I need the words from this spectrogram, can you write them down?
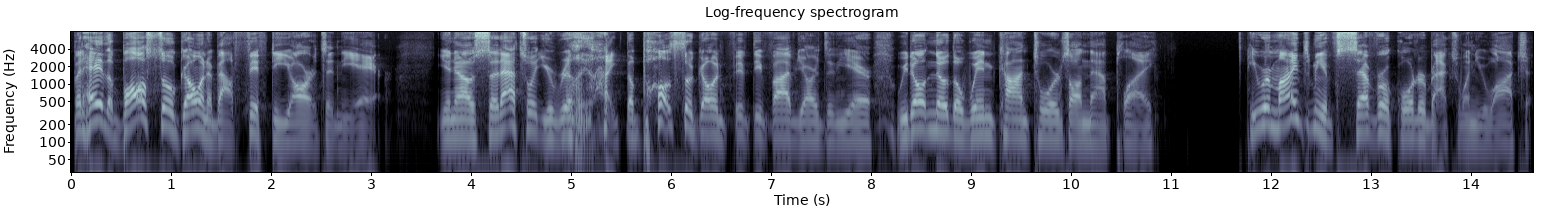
But hey, the ball's still going about 50 yards in the air. You know, so that's what you really like. The ball's still going 55 yards in the air. We don't know the wind contours on that play. He reminds me of several quarterbacks when you watch him.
